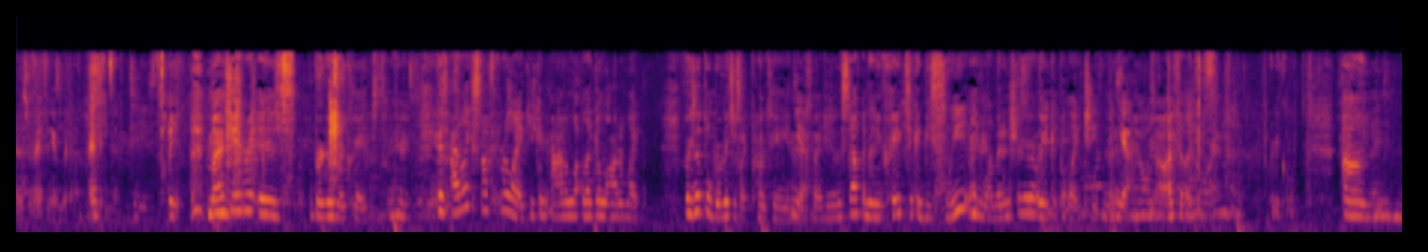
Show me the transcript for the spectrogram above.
Those are my favorite, and pizza. Yeah. My favorite is burgers or crepes. Because I like stuff where like you can add a lot, like a lot of like, for example, burgers there's like protein and Yeah. there's veggies and stuff, and then in crepes it could be sweet, like lemon and sugar, or you could put like cheese in it. Yeah. So I feel like it's pretty cool. Um,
